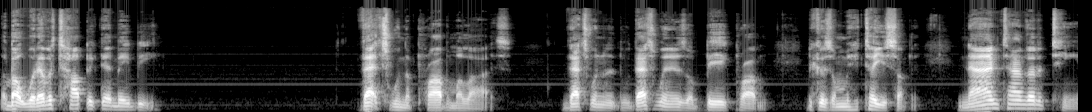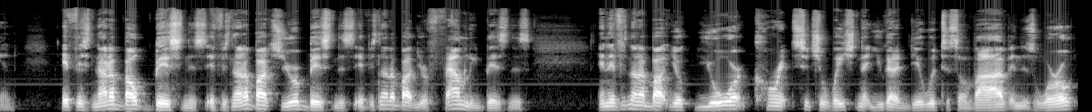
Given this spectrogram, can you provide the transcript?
about whatever topic that may be, that's when the problem lies. That's when that's when it is a big problem. Because I'm gonna tell you something. Nine times out of ten, if it's not about business, if it's not about your business, if it's not about your family business, and if it's not about your your current situation that you got to deal with to survive in this world,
